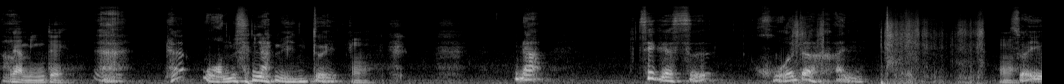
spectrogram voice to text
难民队啊。我们是难民队，嗯，那这个是活得很，所以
